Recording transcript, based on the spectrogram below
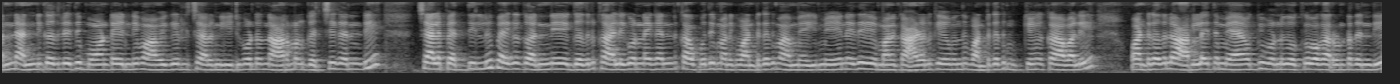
అన్ని అన్ని గదులు అయితే బాగుంటాయండి. మామయ్య గారు చాలా నీట్గా ఉంటుంది నార్మల్ గచ్చే కానండి. చాలా పెద్ద ఇల్లు పైగా అన్ని గదులు ఖాళీగా ఉన్నాయి కానీ కాకపోతే మనకి వంటగది మా మెయిన్ అయితే మనకి ఆడవాళ్ళకి ఏముంది? వంటగది ముఖ్యంగా కావాలి. వంటగది గదులు అరలు అయితే మేమకి ఉండదు ఒకే ఒక అర ఉంటుందండి.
